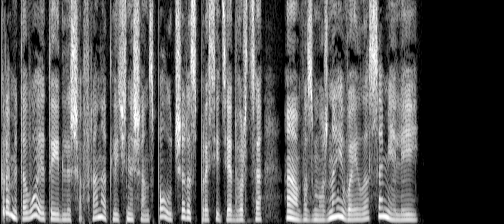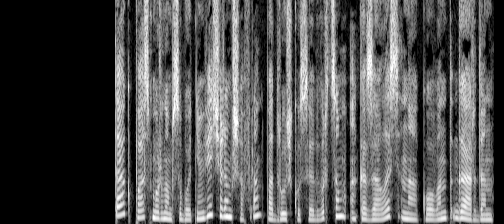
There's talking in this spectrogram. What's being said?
Кроме того, это и для Шафрана отличный шанс получше расспросить Эдвардса, а, возможно, и Вейла с Амелией. Так, пасмурным субботним вечером Шафран под ручку с Эдвардсом оказалась на Ковант-Гарден,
